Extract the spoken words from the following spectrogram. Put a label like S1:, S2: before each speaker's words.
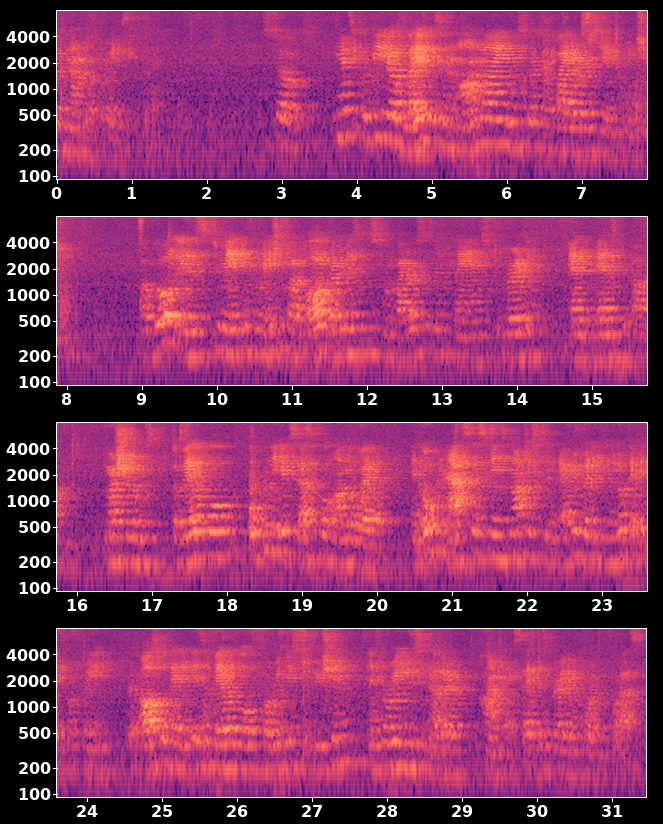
S1: good number of ways. So, the Encyclopedia of Life is an online resource of biodiversity information. Our goal is to make information about all organisms, from viruses and plants to birds and, and um, mushrooms, available, openly accessible on the web. And open access means not just that everybody can look at it for free, but also that it is available for redistribution and for reuse in other contexts. That is very important for us.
